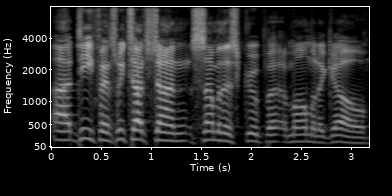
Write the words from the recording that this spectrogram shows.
Uh, defense. We touched on some of this group a, a moment ago.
